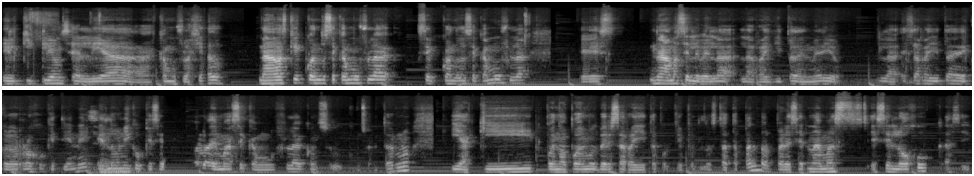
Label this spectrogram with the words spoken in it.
el Kikleon se alía camuflajeado. Nada más que cuando se camufla, se, cuando se camufla, es, nada más se le ve la, la rayita de en medio esa rayita de color rojo que tiene, es lo único que se todo lo demás se camufla con su, con su entorno. Y aquí, pues no podemos ver esa rayita porque pues, lo está tapando. Al parecer, nada más es el ojo así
